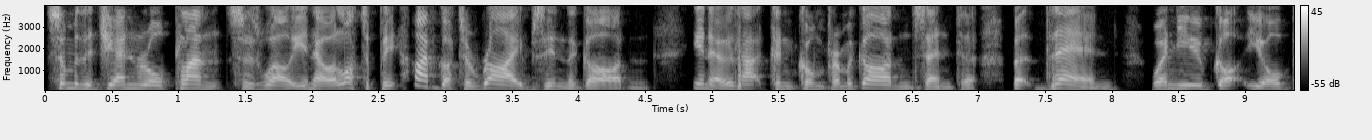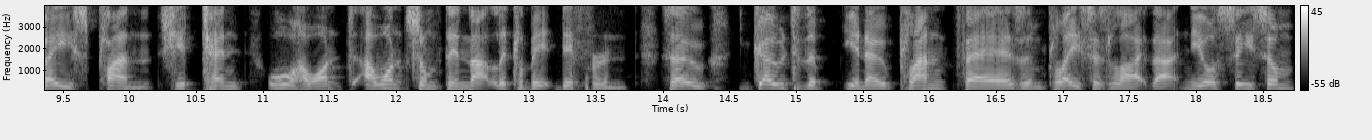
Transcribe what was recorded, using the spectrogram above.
some of the general plants as well. You know, a lot of people. I've got a ribes in the garden. You know, that can come from a garden centre. But then when you've got your base plants, you tend, oh, I want, I want something that little bit different. So go to the, you know, plant fairs and places like that, and you'll see some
